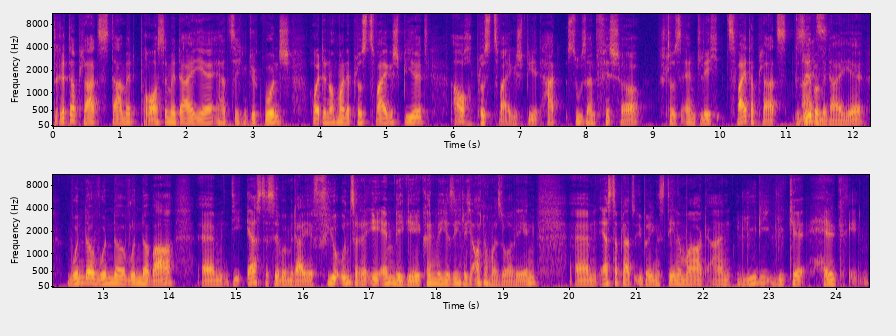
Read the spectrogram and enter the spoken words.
dritter Platz, damit Bronzemedaille. Herzlichen Glückwunsch. Heute nochmal eine Plus 2 gespielt. Auch Plus 2 gespielt hat Susan Fischer. Schlussendlich zweiter Platz, nice. Silbermedaille wunder, wunder, wunderbar. Ähm, die erste Silbermedaille für unsere EMWG können wir hier sicherlich auch nochmal so erwähnen. Ähm, erster Platz übrigens Dänemark an Lüdi Lücke Hellgren.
